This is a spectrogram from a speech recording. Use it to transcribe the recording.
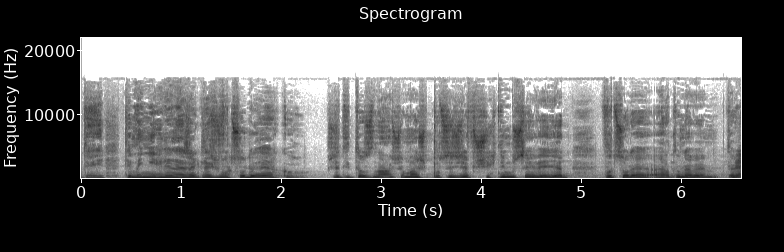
ty, ty, mi nikdy neřekneš, o co jde, jako. Že ty to znáš a máš pocit, že všichni musí vědět, o co jde, a já to nevím. Ne,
